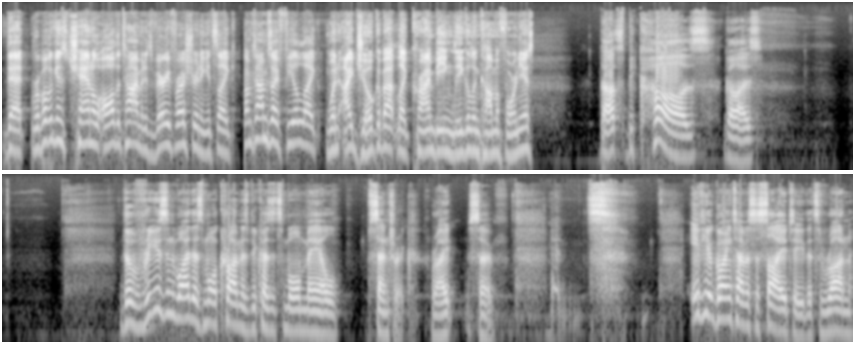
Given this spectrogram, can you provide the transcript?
that Republicans channel all the time and it's very frustrating. It's like sometimes I feel like when I joke about like crime being legal in California, That's because, guys, the reason why there's more crime is because it's more male centric, right? So, if you're going to have a society that's run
